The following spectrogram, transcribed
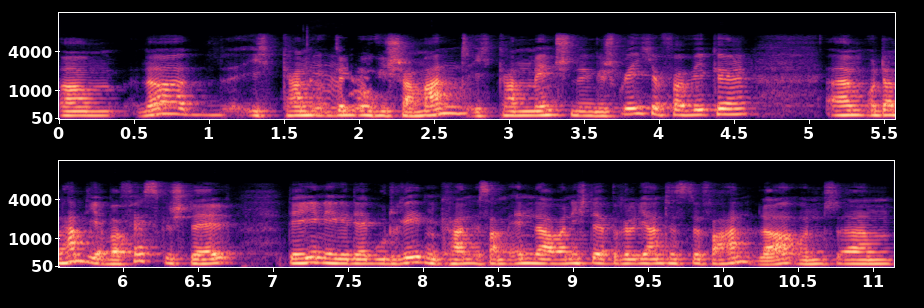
ähm, ne, ich kann, ja. bin irgendwie charmant, ich kann Menschen in Gespräche verwickeln. Ähm, und dann haben die aber festgestellt, derjenige, der gut reden kann, ist am Ende aber nicht der brillanteste Verhandler. Und ähm,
